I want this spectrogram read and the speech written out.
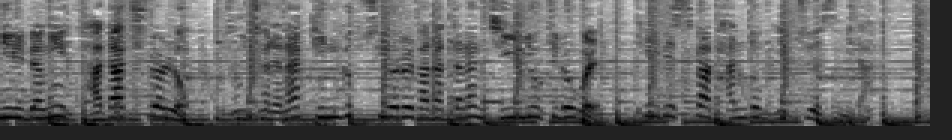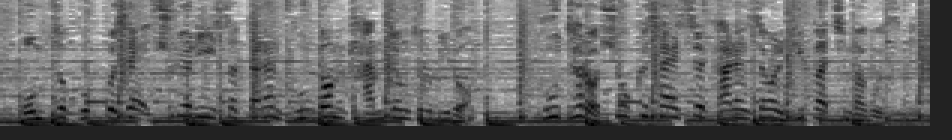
윤일병이 과다 출혈로 두 차례나 긴급 수혈을 받았다는 진료 기록을 KBS가 단독 입수했습니다. 몸속 곳곳에 출혈이 있었다는 부검 감정서로 미뤄 구타로 쇼크사했을 가능성을 뒷받침하고 있습니다.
